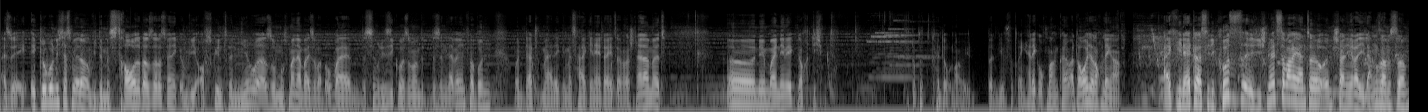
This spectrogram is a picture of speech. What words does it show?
Also ich, ich glaube nicht, dass mir da irgendwie misstraut oder so, dass wenn ich irgendwie offscreen trainiere oder so, muss man ja bei sowas auch, weil ein bisschen Risiko ist immer mit ein bisschen Leveln verbunden. Und da tut mir halt, ich nehme jetzt Hulkinator jetzt einfach schneller mit. Äh, nebenbei nehme ich noch dich mit. Ich glaube, das könnte auch mal Leben verbringen. Hätte ich auch machen können, aber dauert ja noch länger. Alkinator ist hier die kurzeste, die schnellste Variante und Chanera die langsamste.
